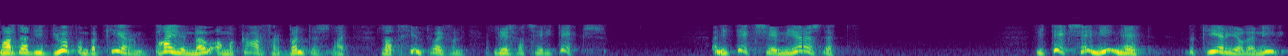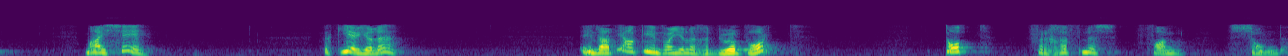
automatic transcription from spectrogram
Maar dat die doop en bekering baie nou aan mekaar verbind is, laat laat geen twyfel lees wat sê die teks. In die teks sê meer as dit. Die teks sê nie net bekeer julle nie, maar hy sê bekeer julle en laat elkeen van julle gedoop word tot vergifnis van sonde.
